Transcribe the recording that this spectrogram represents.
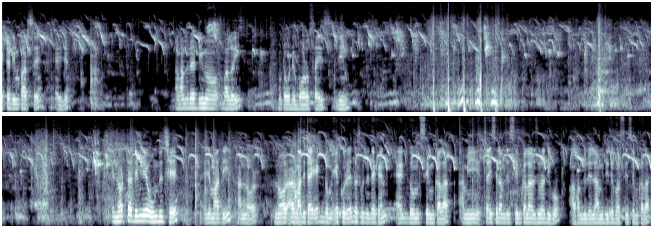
একটা ডিম পারছে, এই যে। আলহামদুলিল্লাহ ডিমও ভালোই, মোটামুটি বড় সাইজ ডিম। নরটা ডিম নিয়ে উম দিচ্ছে এই যে মাদি আর নর। নর আর মাদিটা একদম একরে দর্শক দেখেন, একদম সেম কালার আমি চাইছিলাম যে সেম কালার জোড়া দিব। আলহামদুলিল্লাহ, আমি দিতে পারছি সেম কালার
